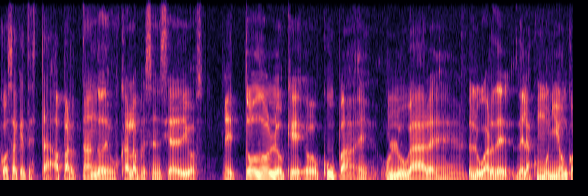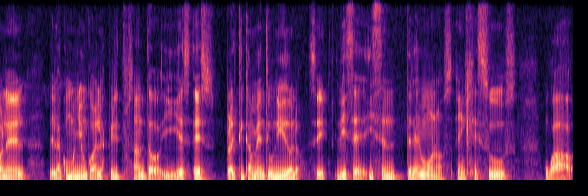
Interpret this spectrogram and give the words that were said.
cosa que te está apartando de buscar la presencia de Dios. Eh, todo lo que ocupa eh, un lugar, el lugar de, la comunión con Él, de la comunión con el Espíritu Santo, y es, es prácticamente un ídolo. ¿sí? Dice, y centrémonos en Jesús. ¡Wow!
